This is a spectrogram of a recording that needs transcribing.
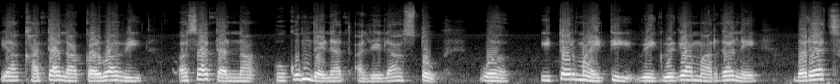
या खात्याला कळवावी असा त्यांना हुकूम देण्यात आलेला असतो व इतर माहिती वेगवेगळ्या मार्गाने बऱ्याच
